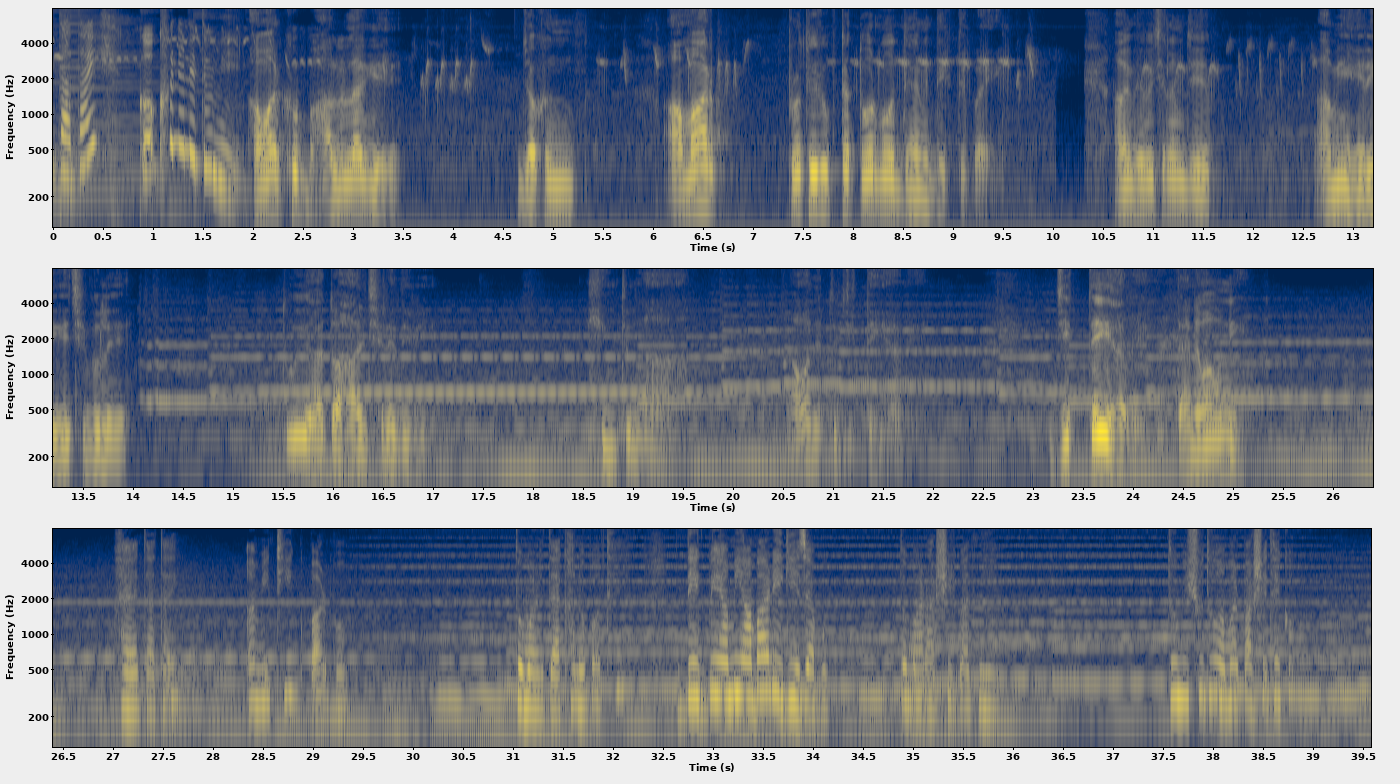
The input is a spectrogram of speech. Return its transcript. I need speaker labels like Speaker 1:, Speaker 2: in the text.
Speaker 1: আরে তাতাই? কখন এলে তুমি?
Speaker 2: আমার খুব ভালো লাগে যখন আমার প্রতিরূপটা তোর মধ্যে আমি দেখতে পাই। আমি ভেবেছিলাম যে আমি হেরে গেছি বলে তুই হয়তো হাল ছেড়ে দিবি। কিন্তু না আমাদের তো জিততেই হবে। জিততেই হবে তাই না মামুনি?
Speaker 1: হ্যাঁ তাতাই আমি ঠিক পারব। তোমার দেখানো পথে দেখবে আমি আবার এগিয়ে যাব তোমার আশীর্বাদ নিয়ে। তুমি শুধু আমার পাশে থেকো।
